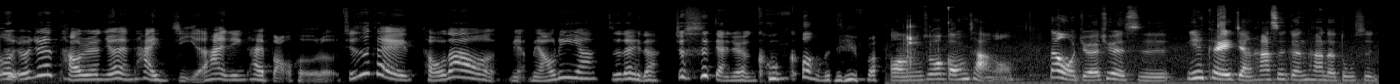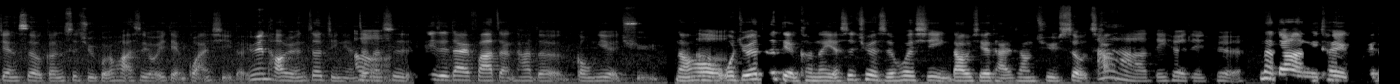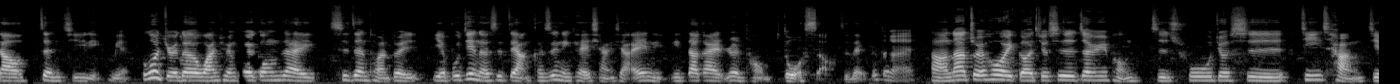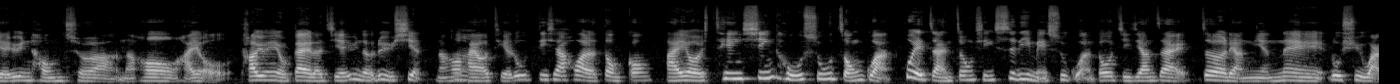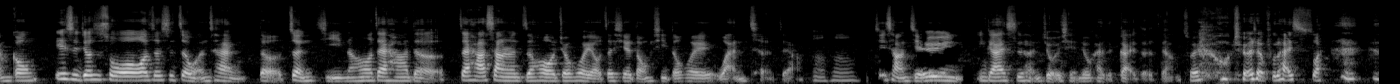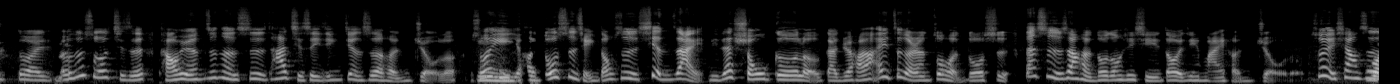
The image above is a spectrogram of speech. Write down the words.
我我觉得桃园有点太挤了，它已经太饱和了。其实可以投到苗苗栗啊之类的，就是感觉很空旷的地方。哦，你说工厂哦。但我觉得确实，你也可以讲它是跟它的都市建设跟市区规划是有一点关系的。因为桃园这几年真的是一直在发展它的工业区，然后我觉得这点可能也是确实会吸引到一些台商去设厂啊。的确，的确。那当然你可以。回到政绩里面，不过觉得完全归功在市政团队也不见得是这样。可是你可以想一想，哎，你你大概认同多少之类的？对，好，那最后一个就是郑玉鹏指出，就是机场捷运通车啊，然后还有桃园有盖了捷运的绿线，然后还有铁路地下化的动工，还有听新图书总馆、会展中心、市立美术馆都即将在这两年内陆续完工。意思就是说，这是郑文灿的政绩，然后在他的在他上任之后，就会有这些东西都会完成。这样，嗯哼，机场捷运应该是很久以前就开始盖的，这样，所以我觉得不太算。对，我是说，其实桃园真的是它其实已经建设很久了，所以很多事情都是现在你在收割了，感觉好像哎，这个人做很多事，但事实上很多东西其实都已经埋很久了。所以像是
